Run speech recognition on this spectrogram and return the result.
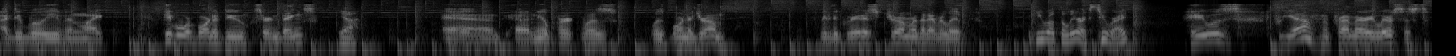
I do believe in like people were born to do certain things, Yeah. and uh, Neil Peart was was born to drum. Be the greatest drummer that ever lived. He wrote the lyrics too, right? He was, yeah, the primary lyricist.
